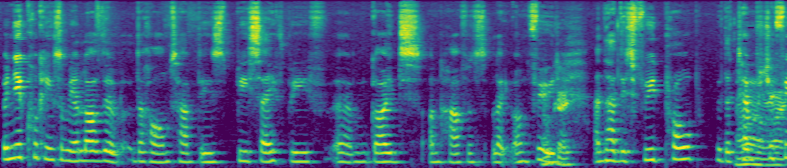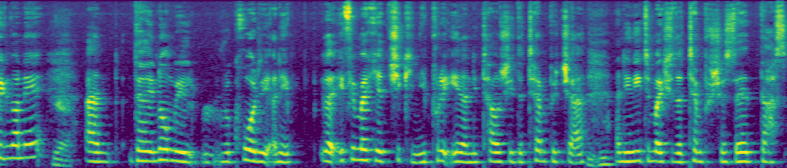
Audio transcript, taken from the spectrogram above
when you're cooking something a lot of the, the homes have these be safe beef um, guides on how like on food Okay. and they have this food probe with a Ah, temperature right. thing on it Yeah. and they normally record it and it, like if you make a chicken you put it in and it tells you the temperature Mhm. and you need to make sure the temperature's there that's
